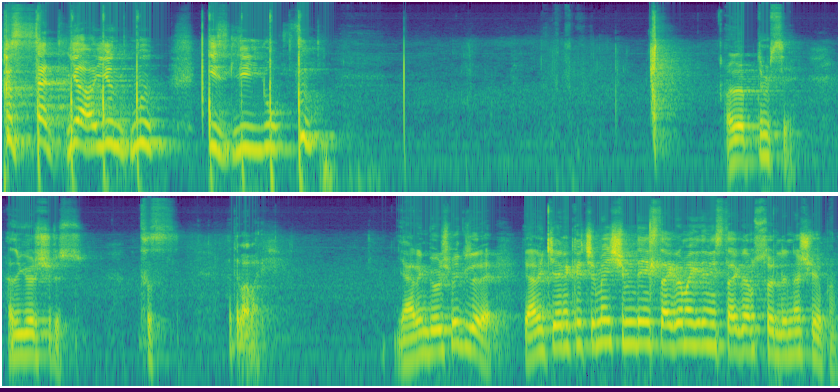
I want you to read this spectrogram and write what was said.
Kız sen yayın mı izliyorsun? Hadi öptüm sizi. Hadi görüşürüz. Tıs. Hadi bay bay. Yarın görüşmek üzere. Yarınki yayını kaçırmayın. Şimdi Instagram'a gidin. Instagram storylerine şey yapın.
